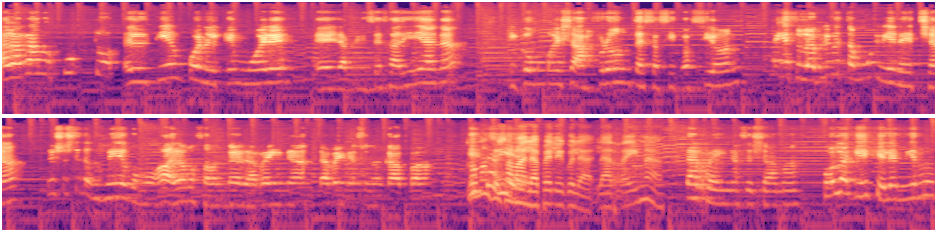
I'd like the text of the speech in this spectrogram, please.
agarrado justo el tiempo en el que muere eh, la princesa Diana y cómo ella afronta esa situación. Que decirlo, la película está muy bien hecha, pero yo siento que es medio como, ay, vamos a bancar a la reina, la reina es una capa. ¿Cómo se bien, llama la película? ¿La Reina? La reina se llama, por la que Helen Mirren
